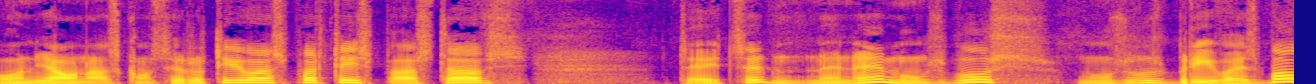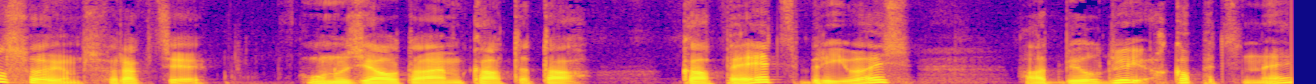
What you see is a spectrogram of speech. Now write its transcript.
Un jaunās konservatīvās partijas pārstāvis teica, nē, nē, mums būs, mums būs brīvais balsojums frakcijai. Un uz jautājumu, kā tā, kāpēc brīvais, atbild bija, kāpēc ne?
